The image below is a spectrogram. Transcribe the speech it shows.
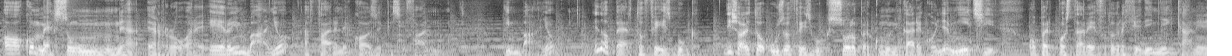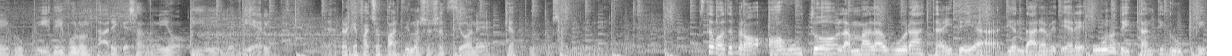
ho commesso un errore. Ero in bagno a fare le cose che si fanno in bagno ed ho aperto Facebook di solito uso Facebook solo per comunicare con gli amici o per postare fotografie dei miei cani nei gruppi dei volontari che salvano i levrieri, eh, perché faccio parte di un'associazione che appunto salva i levrieri. Stavolta però ho avuto la malaugurata idea di andare a vedere uno dei tanti gruppi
